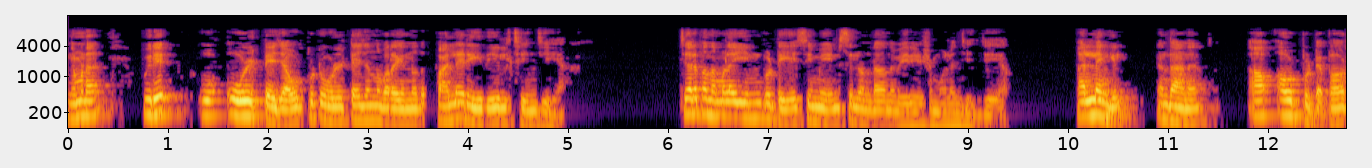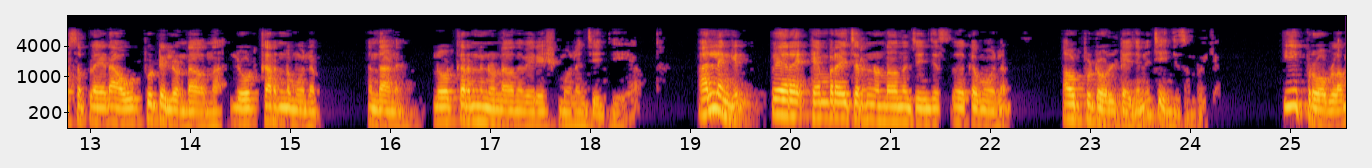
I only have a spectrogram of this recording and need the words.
നമ്മുടെ ഒരു വോൾട്ടേജ് ഔട്ട്പുട്ട് വോൾട്ടേജ് എന്ന് പറയുന്നത് പല രീതിയിൽ ചേഞ്ച് ചെയ്യാം ചിലപ്പോൾ നമ്മളെ ഇൻപുട്ട് എ സി മെയിൻസിൽ ഉണ്ടാകുന്ന വേരിയേഷൻ മൂലം ചേഞ്ച് ചെയ്യാം അല്ലെങ്കിൽ എന്താണ് ഔട്ട്പുട്ട് പവർ സപ്ലൈയുടെ ഔട്ട്പുട്ടിൽ ഉണ്ടാകുന്ന ലോഡ് കറണ്ട് മൂലം എന്താണ്? ലോഡ് കറണ്ടിനുണ്ടാകുന്ന വേരിയേഷൻ മൂലം ചേഞ്ച് ചെയ്യുക. അല്ലെങ്കിൽ വേറെ ടെമ്പറേച്ചറിനുണ്ടാകുന്ന ചേഞ്ചസ് ഒക്കെ മൂലം ഔട്ട്പുട്ട് വോൾട്ടേജിന് ചേഞ്ച് സംഭവിക്കാം. ഈ പ്രോബ്ലം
